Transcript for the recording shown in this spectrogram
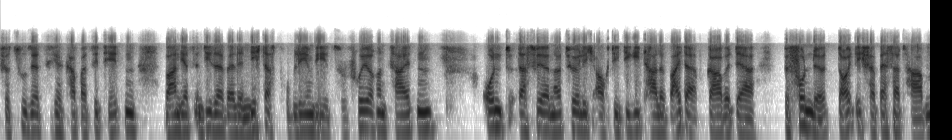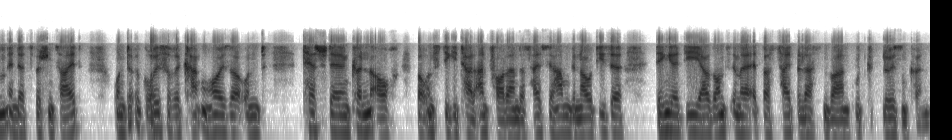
für zusätzliche Kapazitäten waren jetzt in dieser Welle nicht das Problem wie zu früheren Zeiten. Und dass wir natürlich auch die digitale Weitergabe der Befunde deutlich verbessert haben in der Zwischenzeit. Und größere Krankenhäuser und Teststellen können auch bei uns digital anfordern. Das heißt, wir haben genau diese Dinge, die ja sonst immer etwas zeitbelastend waren, gut lösen können.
